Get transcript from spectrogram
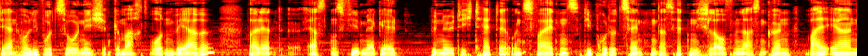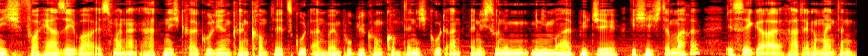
der in Hollywood so nicht gemacht worden wäre, weil er erstens viel mehr Geld benötigt hätte. Und zweitens die Produzenten das hätten nicht laufen lassen können, weil er nicht vorhersehbar ist. Man hat nicht kalkulieren können, kommt er jetzt gut an beim Publikum, kommt er nicht gut an. Wenn ich so eine Minimalbudget-Geschichte mache, ist egal, hat er gemeint, dann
